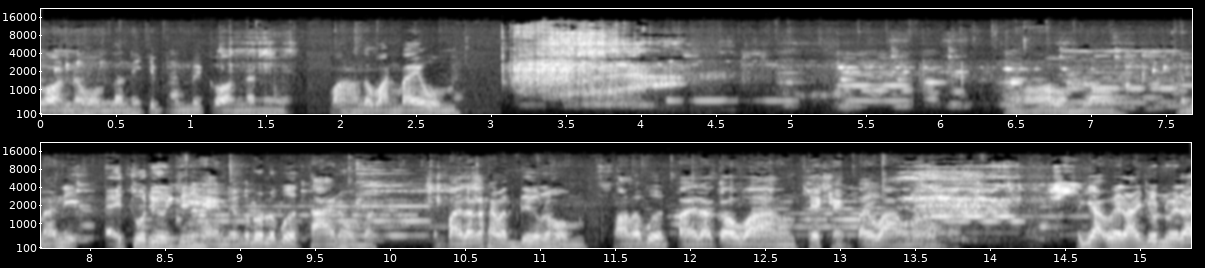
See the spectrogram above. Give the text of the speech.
ก่อนนะผม ตอนนี้เก็บเงินไปก่อนนะนี่วางทางตะวันไปครับผมรอผมรอ เดี๋ยวมานี่ไอตัวที่โดนแข่งเดี๋ยวก็โดนระเบิดตายนะผมอะไปแล้วก็ทำแบบเดิมนะผมวางระเบิดไปแล้วก็วางแช่แข็งไปวางนะผมระยะเวลาย่นเวลา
